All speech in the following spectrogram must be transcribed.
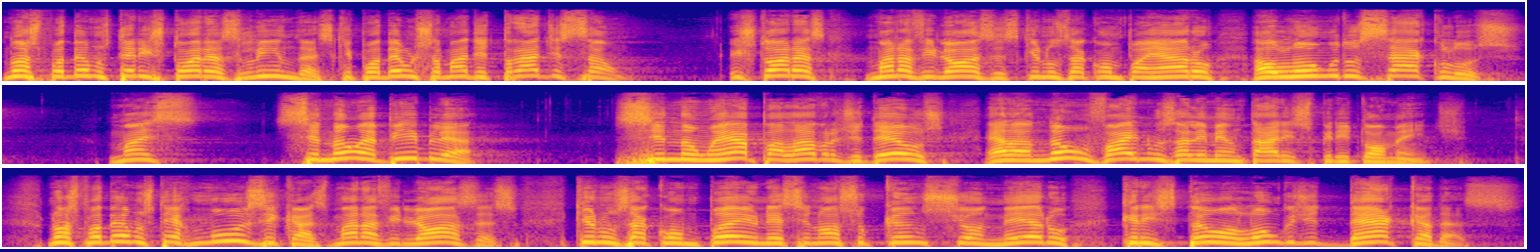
Nós podemos ter histórias lindas, que podemos chamar de tradição, histórias maravilhosas que nos acompanharam ao longo dos séculos. Mas, se não é Bíblia, se não é a palavra de Deus, ela não vai nos alimentar espiritualmente. Nós podemos ter músicas maravilhosas que nos acompanham nesse nosso cancioneiro cristão ao longo de décadas.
